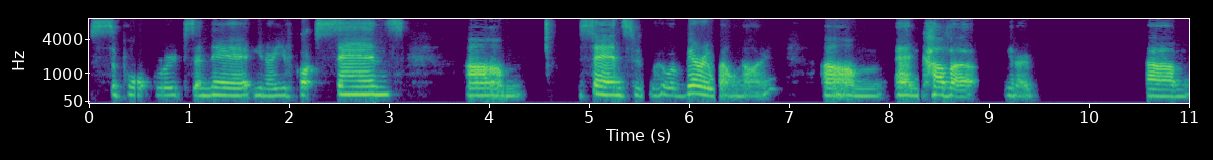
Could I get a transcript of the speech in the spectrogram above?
support groups, and there, you know, you've got SANDS, um, SANDS who are very well known um, and cover, you know, um,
